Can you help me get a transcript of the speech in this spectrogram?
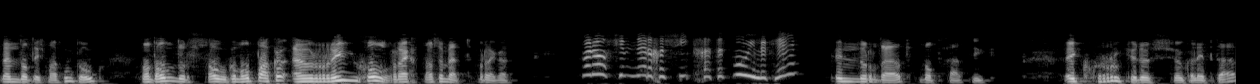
en dat is maar goed ook, want anders zou ik hem oppakken en regelrecht naar zijn bed brengen. Maar als je hem nergens ziet, gaat het moeilijk, hè? Inderdaad, dat gaat niet. Ik groet je dus, Eucalypta.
